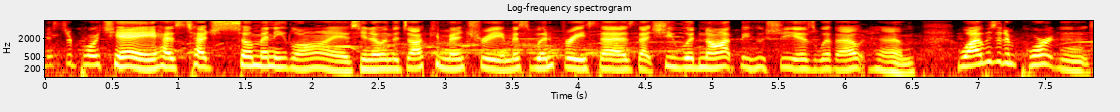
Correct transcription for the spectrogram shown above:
Mr. Poitier has touched so many lives. You know, in the documentary, Miss Winfrey says that she would not be who she is without him. Why was it important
